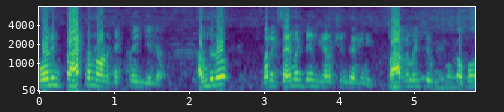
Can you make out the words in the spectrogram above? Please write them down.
పోలింగ్ ప్యాటర్న్ వాళ్ళకి ఎక్స్ప్లెయిన్ చేసాం అందులో మనకి సైమంటైన్ ఎలక్షన్ జరిగినాయి పార్లమెంట్ ఒక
